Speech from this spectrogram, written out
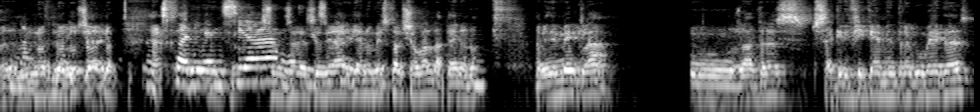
eh, no, no, no, no, no, Experiència... Això, això, això ja, ja només per això val la pena, no? Evidentment, clar, nosaltres sacrifiquem, entre cometes,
